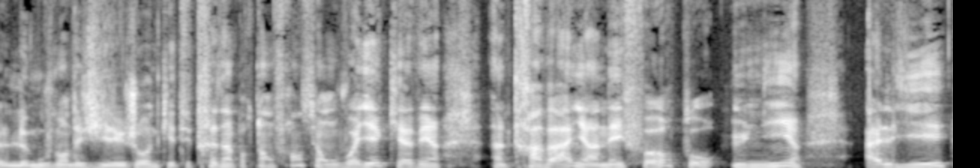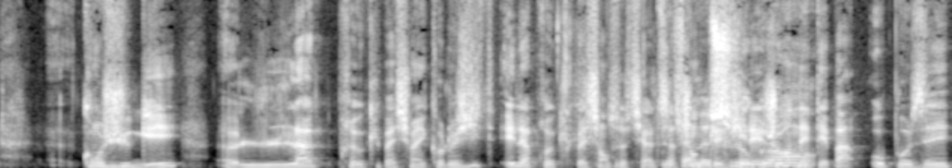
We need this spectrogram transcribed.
le mouvement des Gilets jaunes qui était très important en France et on voyait qu'il y avait un, un travail, un effort pour unir, allier conjuguer euh, la préoccupation écologiste et la préoccupation sociale, Les sachant que les fameux Gilets jaunes n'étaient pas opposés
